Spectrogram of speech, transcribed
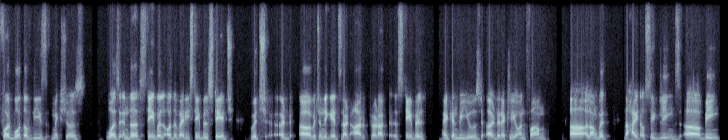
for both of these mixtures was in the stable or the very stable stage which uh, uh, which indicates that our product is stable and can be used uh, directly on farm, uh, along with the height of seedlings uh, being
